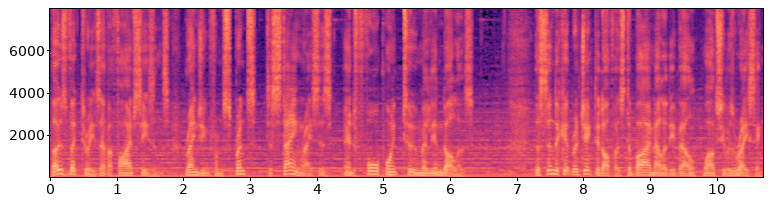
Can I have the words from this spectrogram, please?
Those victories over five seasons, ranging from sprints to staying races, earned $4.2 million. The syndicate rejected offers to buy Melody Belle while she was racing.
